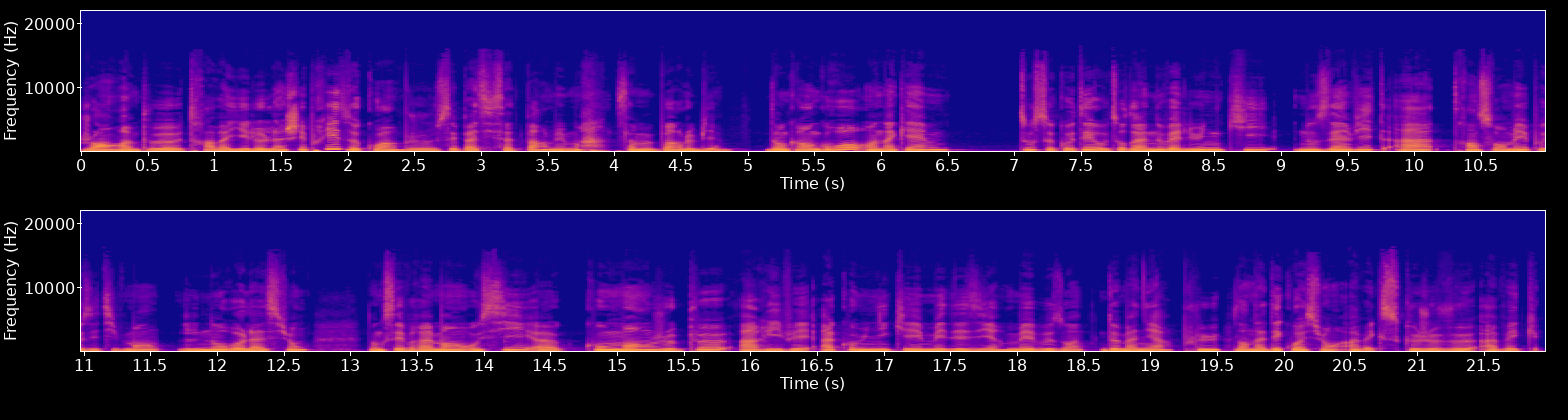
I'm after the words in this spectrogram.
Genre un peu travailler le lâcher prise quoi. Je sais pas si ça te parle mais moi ça me parle bien. Donc en gros, on a quand même tout ce côté autour de la nouvelle lune qui nous invite à transformer positivement nos relations. Donc c'est vraiment aussi euh, comment je peux arriver à communiquer mes désirs, mes besoins de manière plus en adéquation avec ce que je veux, avec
